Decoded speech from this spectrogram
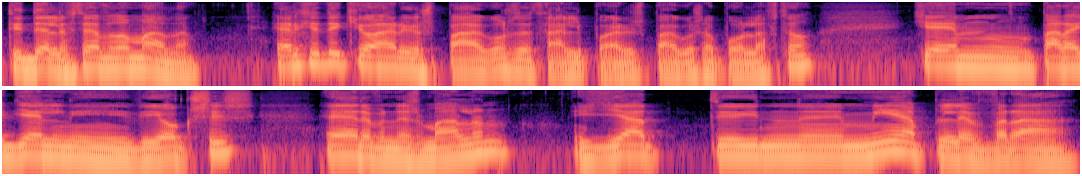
την τελευταία εβδομάδα. Έρχεται και ο Άριος Πάγος, δεν θα λείπει ο Άριος Πάγος από όλο αυτό, και παραγγέλνει διώξεις, έρευνες μάλλον, για την ε, μία πλευρά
